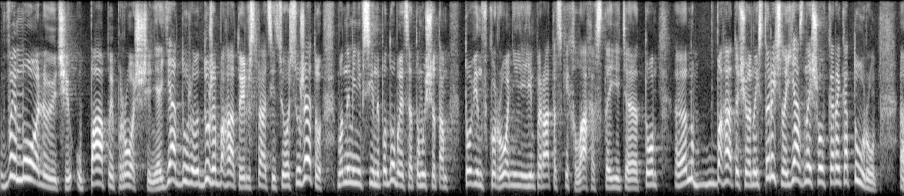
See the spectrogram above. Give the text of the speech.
вимолюючи у папи прощення. Я дуже дуже багато ілюстрацій цього сюжету. Вони мені всі не подобаються, тому що там то він в короні імператорських лахах стоїть, е, то е, ну багато чого не історично. Я знайшов карикатуру. Е,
